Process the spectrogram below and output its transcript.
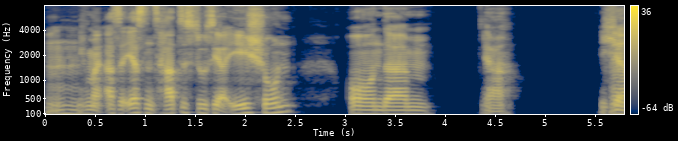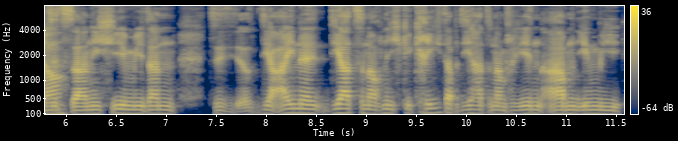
mhm. ich meine, also erstens hattest du es ja eh schon und ähm, ja, ich ja. hätte jetzt da nicht irgendwie dann, die, die eine, die hat es dann auch nicht gekriegt, aber die hat dann einfach jeden Abend irgendwie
